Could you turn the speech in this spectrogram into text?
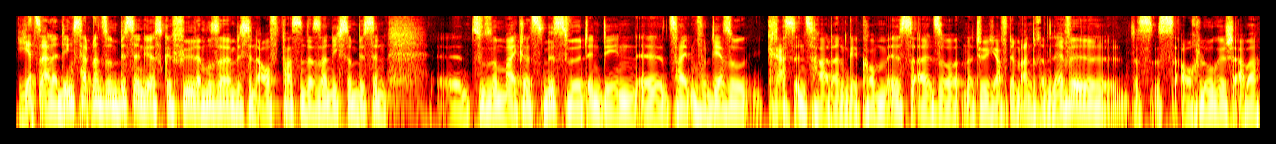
Jetzt allerdings hat man so ein bisschen das Gefühl, da muss er ein bisschen aufpassen, dass er nicht so ein bisschen äh, zu so Michael Smith wird in den äh, Zeiten, wo der so krass ins Hadern gekommen ist. Also natürlich auf einem anderen Level, das ist auch logisch, aber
